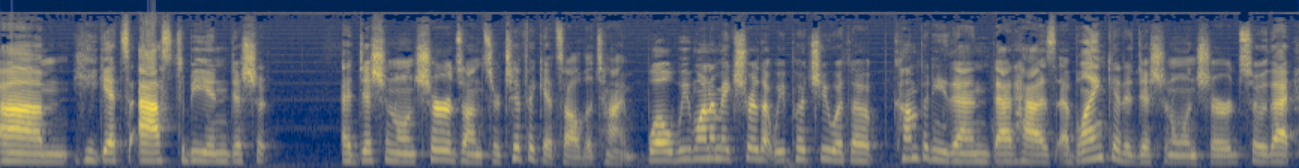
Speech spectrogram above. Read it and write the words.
um, he gets asked to be in additional insureds on certificates all the time. Well, we want to make sure that we put you with a company then that has a blanket additional insured so that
